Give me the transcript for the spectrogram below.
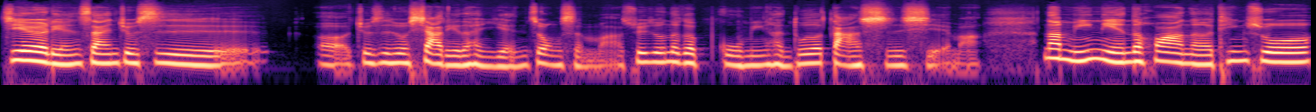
接二连三，就是呃就是说下跌的很严重，什么？所以说那个股民很多都大失血嘛。那明年的话呢，听说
